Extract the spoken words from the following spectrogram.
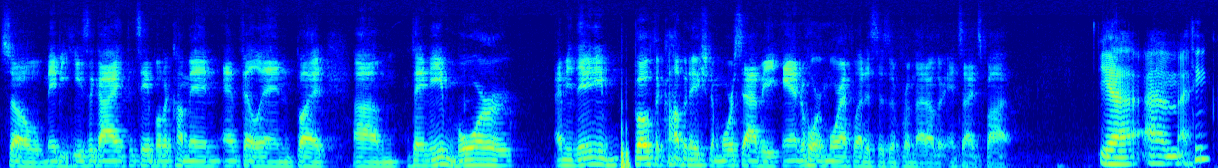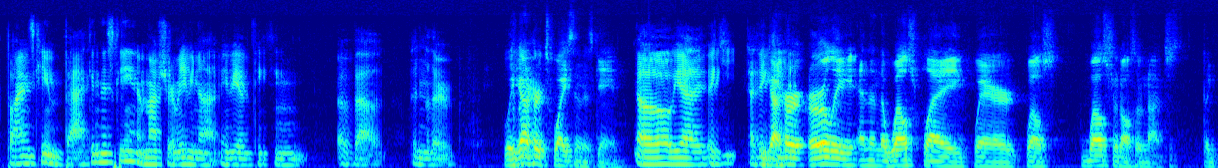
So maybe he's a guy that's able to come in and fill in. But um, they need more. I mean, they need both a combination of more savvy and or more athleticism from that other inside spot. Yeah, um, I think Bynes came back in this game. I'm not sure. Maybe not. Maybe I'm thinking about another. Well, he got hurt twice in this game. Oh yeah, I think he, I think he got he hurt early, and then the Welsh play where Welsh Welsh should also not just like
